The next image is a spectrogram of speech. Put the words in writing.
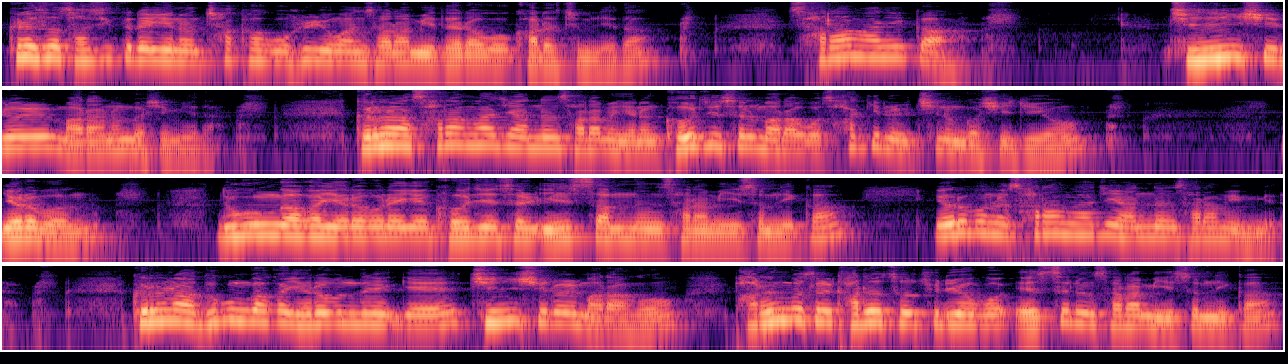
그래서 자식들에게는 착하고 훌륭한 사람이 되라고 가르칩니다. 사랑하니까 진실을 말하는 것입니다. 그러나 사랑하지 않는 사람에게는 거짓을 말하고 사기를 치는 것이지요. 여러분, 누군가가 여러분에게 거짓을 일삼는 사람이 있습니까? 여러분을 사랑하지 않는 사람입니다. 그러나 누군가가 여러분들에게 진실을 말하고 바른 것을 가르쳐 주려고 애쓰는 사람이 있습니까?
